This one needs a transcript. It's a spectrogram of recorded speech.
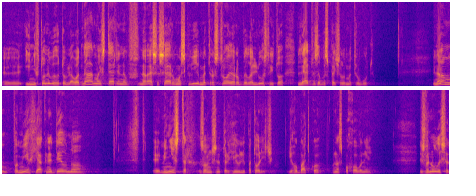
Е, І ніхто не виготовляв. Одна майстерня на, СССР в Москві, метростроя, робила люстри, і то ледве забезпечили метробут. І нам поміг, як не дивно, е, міністр зовнішньої торгівлі Патолічев. Його батько у нас похований. І звернулися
